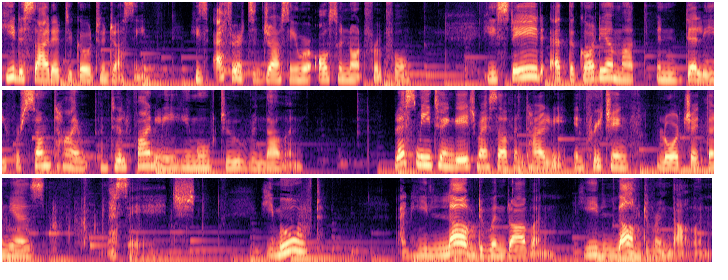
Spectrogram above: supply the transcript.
he decided to go to Jhansi. His efforts at Jhansi were also not fruitful. He stayed at the Gaudiya Math in Delhi for some time until finally he moved to Vrindavan. blessed me to engage myself entirely in preaching Lord Chaitanya's message. He moved and he loved Vrindavan. He loved Vrindavan.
